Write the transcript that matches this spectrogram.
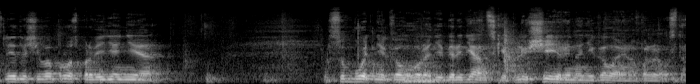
Следующий вопрос проведения субботника в городе Бердянске. Плющи Ирина Николаевна, пожалуйста.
